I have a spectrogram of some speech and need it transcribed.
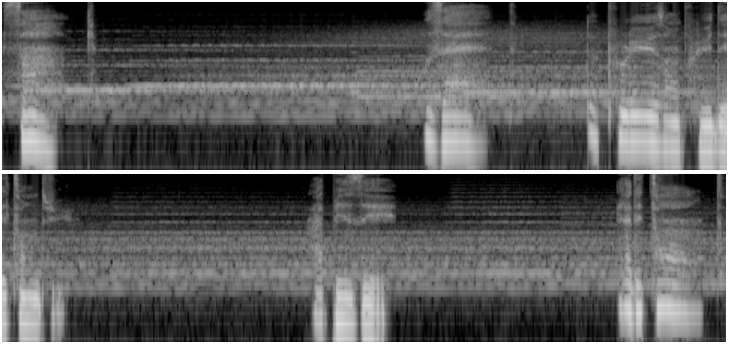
5. Vous êtes de plus en plus détendu, apaisé. Et la détente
